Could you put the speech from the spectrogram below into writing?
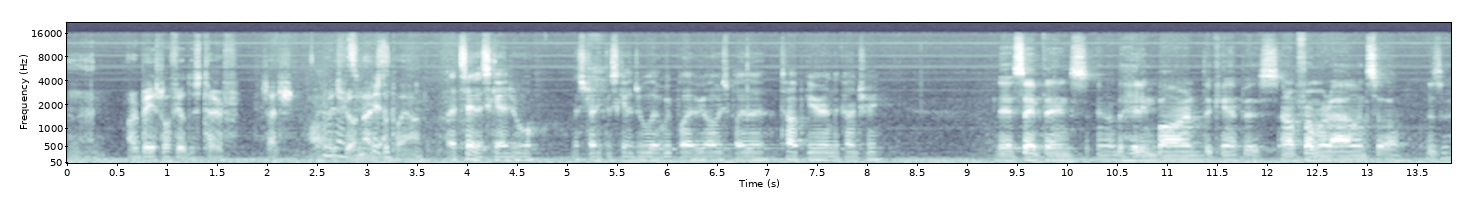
And then our baseball field is turf, so that's always that's real nice nice. to play on. I'd say the schedule, the strength of schedule that we play. We always play the top gear in the country. Yeah, same things. You know, the hitting barn, the campus, and I'm from Rhode Island, so it was a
